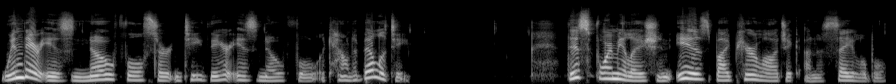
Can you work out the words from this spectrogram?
When there is no full certainty, there is no full accountability. This formulation is, by pure logic, unassailable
